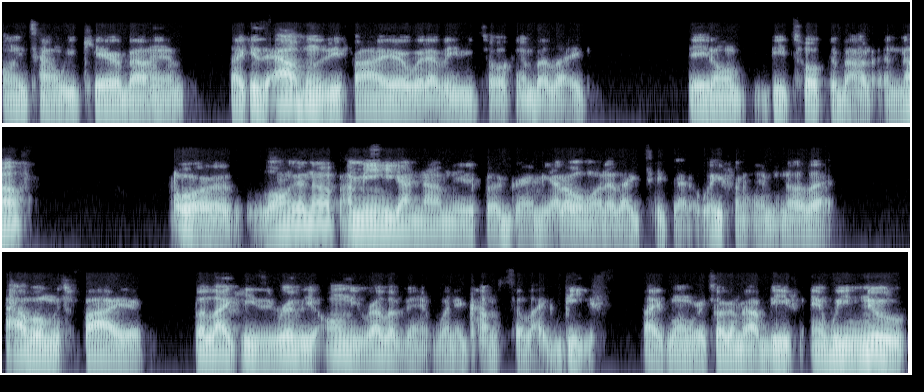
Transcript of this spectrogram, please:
only time we care about him. Like his albums be fire, whatever he be talking, but like they don't be talked about enough or long enough. I mean, he got nominated for a Grammy. I don't want to like take that away from him and all that. Album is fire, but like he's really only relevant when it comes to like beef. Like when we're talking about beef, and we knew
